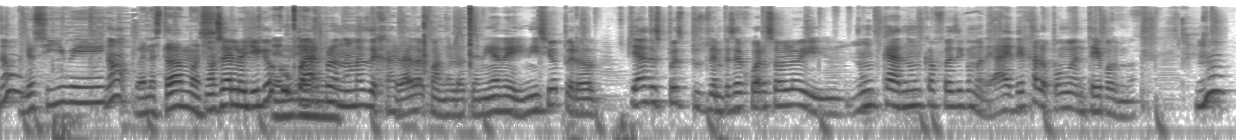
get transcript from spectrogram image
No. Yo sí, güey. No. Bueno, estábamos. O sea, lo llegué a En- ocupar, en- pero no más de jalada cuando lo tenía de inicio, pero ya después pues empecé a jugar solo y nunca, nunca fue así como de, ay, déjalo, pongo en table mode". No.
